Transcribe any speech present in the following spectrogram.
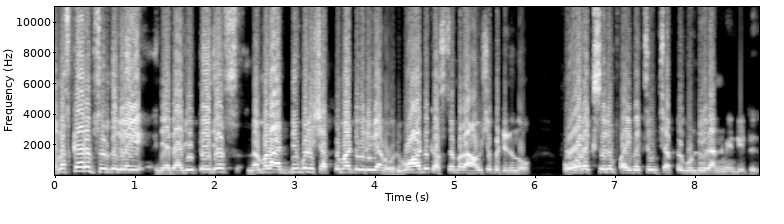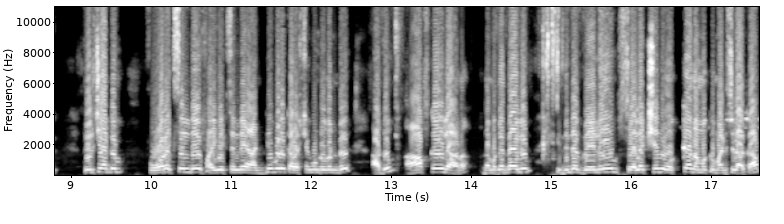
നമസ്കാരം സുഹൃത്തുക്കളെ. ഞാൻ രാജീവ് തേജസ്. നമ്മൾ അടിപൊളി ഷർട്ടുമായിട്ട് വരികയാണ്. ഒരുപാട് കസ്റ്റമർ ആവശ്യപ്പെട്ടിരുന്നു ഫോർ എക്സലും ഫൈവ് എക്സലും ഷർട്ട് കൊണ്ടുവരാൻ വേണ്ടിയിട്ട്. തീർച്ചയായിട്ടും ഫോർ എക്സലിന്റെയും ഫൈവ് എക്സലിന്റെയും അടിപൊളി കളക്ഷൻ കൊണ്ടുവന്നുണ്ട് അതും ഹാഫ് കൈയിലാണ് നമുക്ക് എന്തായാലും ഇതിന്റെ വിലയും സെലക്ഷനും ഒക്കെ നമുക്ക് മനസ്സിലാക്കാം.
